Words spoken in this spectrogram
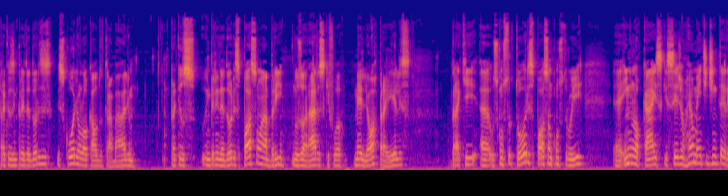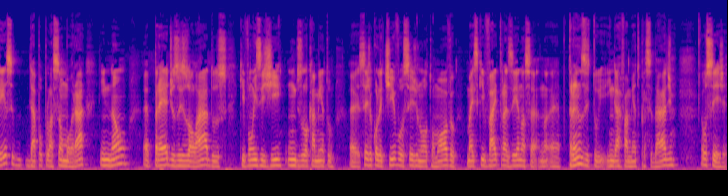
para que os empreendedores escolham o local do trabalho, para que os empreendedores possam abrir nos horários que for melhor para eles, para que uh, os construtores possam construir uh, em locais que sejam realmente de interesse da população morar e não uh, prédios isolados que vão exigir um deslocamento seja coletivo ou seja no automóvel, mas que vai trazer nossa trânsito e engarrafamento para a cidade. Ou seja,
